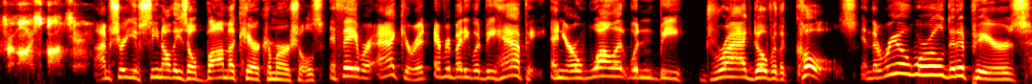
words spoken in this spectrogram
Word from our sponsor. I'm sure you've seen all these Obamacare commercials. If they were accurate, everybody would be happy, and your wallet wouldn't be dragged over the coals. In the real world, it appears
